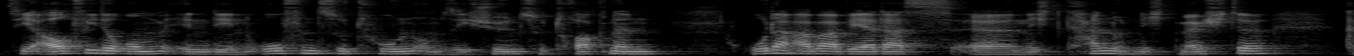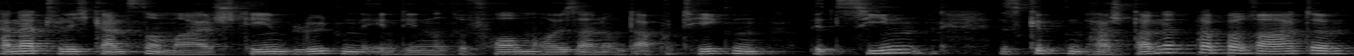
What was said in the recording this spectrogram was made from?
sie auch wiederum in den Ofen zu tun, um sie schön zu trocknen. Oder aber wer das äh, nicht kann und nicht möchte, kann natürlich ganz normal Stehenblüten in den Reformhäusern und Apotheken beziehen. Es gibt ein paar Standardpräparate,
